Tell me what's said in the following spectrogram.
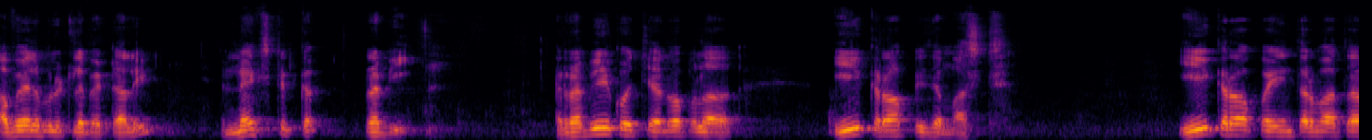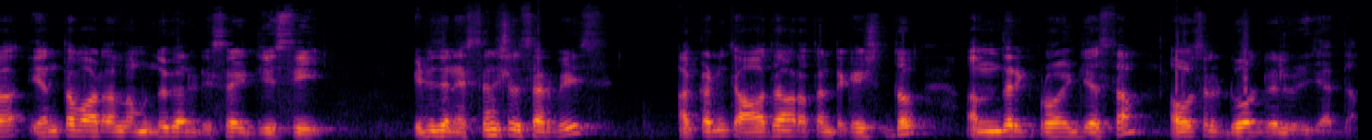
అవైలబిలిటీలో పెట్టాలి. నెక్స్ట్ క- రబీ. రబీకి వచ్చే లోపల ఈ క్రాప్ ఈజ్ ఎ మస్ట్ ఈ క్రాప్ అయిన తర్వాత ఎంత వాడాలన్నా ముందుగానే డిసైడ్ చేసి it is an essential service అక్కడి నుంచి ఆధార్ అథెంటికేషన్తో అందరికి ప్రొవైడ్ చేస్తాం. అవసరం డోర్ డెలివరీ చేద్దాం.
